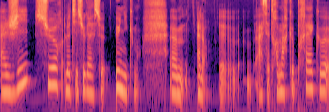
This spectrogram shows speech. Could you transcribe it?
agit sur le tissu graisseux uniquement. Euh, alors, euh, à cette remarque près que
